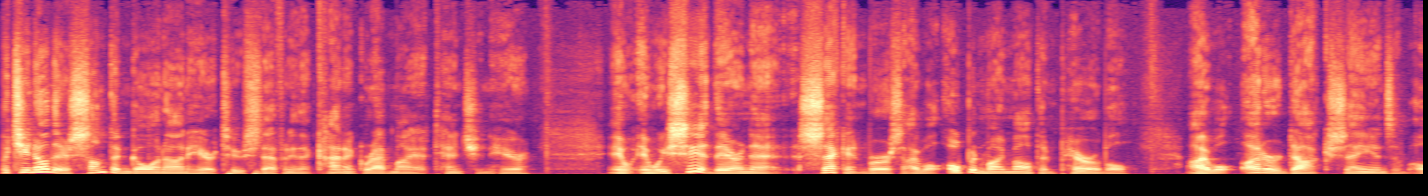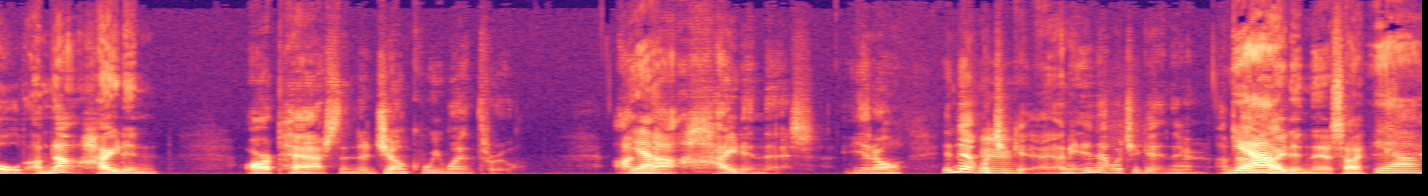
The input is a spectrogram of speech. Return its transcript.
But you know, there's something going on here too, Stephanie, that kind of grabbed my attention here. And, and we see it there in that second verse I will open my mouth in parable, I will utter dark sayings of old. I'm not hiding our past and the junk we went through. I'm yeah. not hiding this. You know, isn't that what mm. you get? I mean, isn't that what you're getting there? I'm yeah. not hiding this. I, yeah.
